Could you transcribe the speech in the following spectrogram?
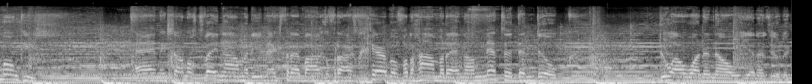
Monkeys. En ik zag nog twee namen die hem extra hebben aangevraagd. Gerben van Hameren en Annette den Dulk. Do I Wanna Know? Ja, natuurlijk.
